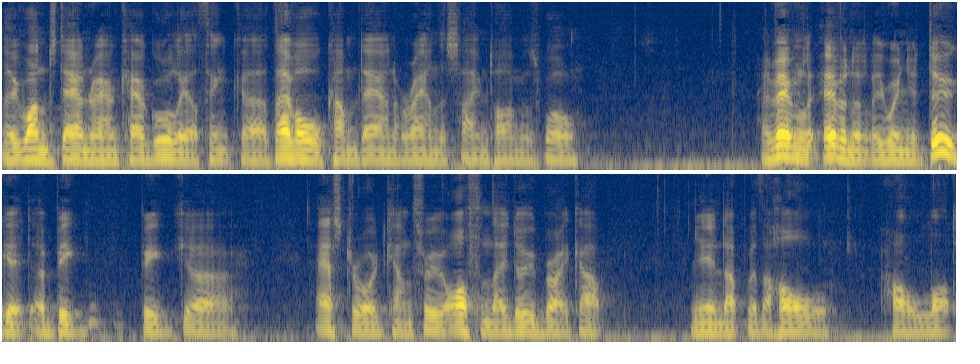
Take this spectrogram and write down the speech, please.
The ones down around Kalgoorlie, I think, uh, they've all come down around the same time as well. And evidently, when you do get a big, big uh, asteroid come through, often they do break up. And You end up with a whole, whole lot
